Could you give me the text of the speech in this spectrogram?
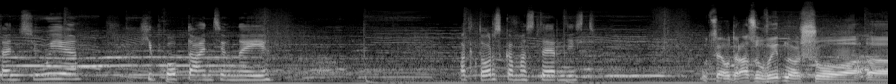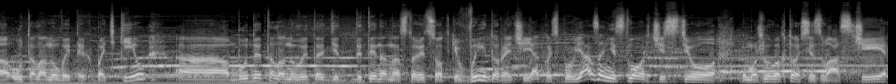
танцює, хіп-хоп танці в неї, акторська майстерність. Це одразу видно, що е, у талановитих батьків е, буде талановита дитина на 100%. Ви, до речі, якось пов'язані з творчістю, можливо, хтось із вас, чи е,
